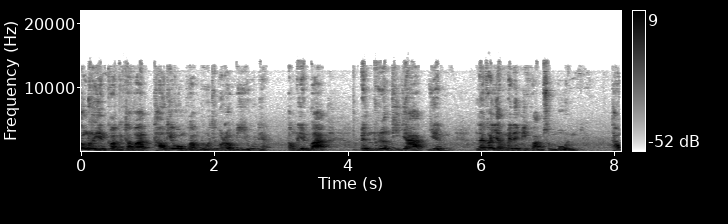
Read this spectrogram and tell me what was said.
ต้องเรียนก่อนนะครับว่าเท่าที่องค์ความรู้ที่พวกเรามีอยู่เนี่ยต้องเรียนว่าเป็นเรื่องที่ยากเย็น และก็ยังไม่ได้มีความสมบูรณ์เท่า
